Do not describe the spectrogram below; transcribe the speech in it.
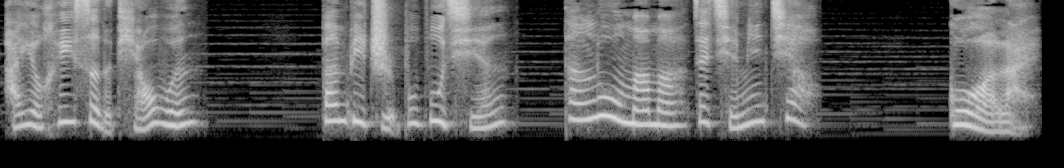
还有黑色的条纹，斑比止步不前，但鹿妈妈在前面叫：“过来，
